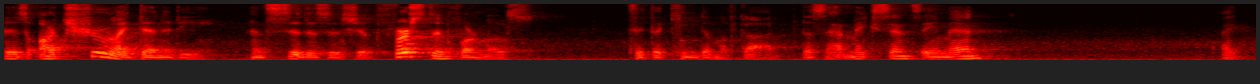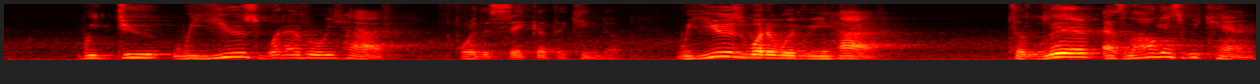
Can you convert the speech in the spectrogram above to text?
is our true identity and citizenship, first and foremost, to the kingdom of God. Does that make sense? Amen. We do we use whatever we have for the sake of the kingdom. We use whatever we have to live as long as we can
